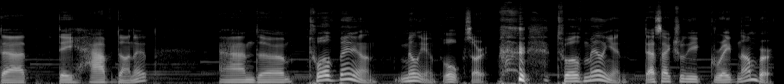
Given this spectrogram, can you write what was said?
that they have done it. And uh, 12 million, million, oh, sorry, 12 million. That's actually a great number.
